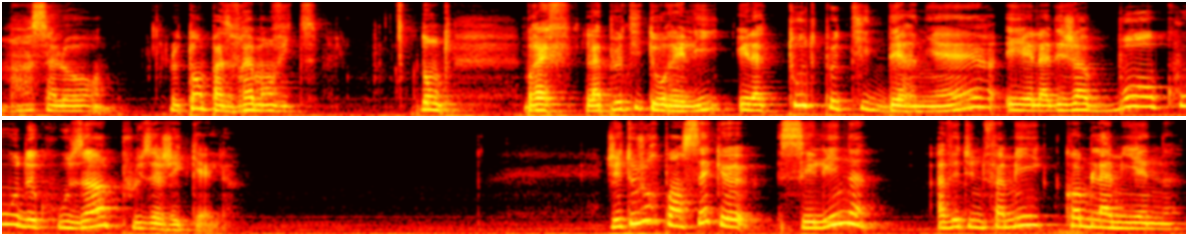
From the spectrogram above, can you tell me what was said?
mince alors, le temps passe vraiment vite. Donc, bref, la petite Aurélie est la toute petite dernière et elle a déjà beaucoup de cousins plus âgés qu'elle. J'ai toujours pensé que Céline avait une famille comme la mienne.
